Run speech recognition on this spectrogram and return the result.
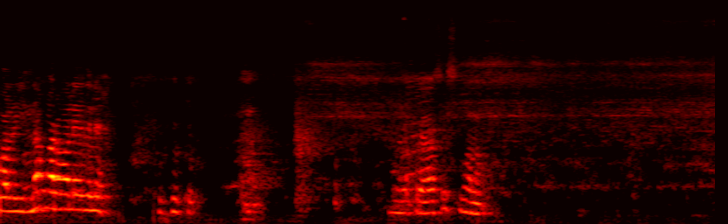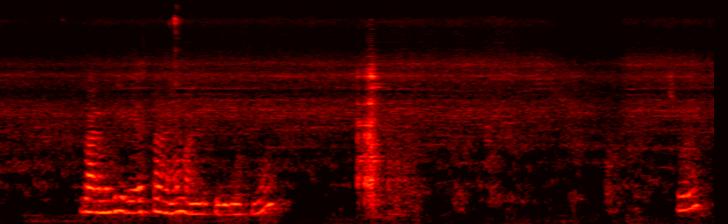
వాళ్ళు విన్నా పర్వాలేదులే. మన ప్రాసెస్ మనం. దాని మీద ఇది వేస్తాను మళ్ళీ తిరిగేసి. చూడు.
